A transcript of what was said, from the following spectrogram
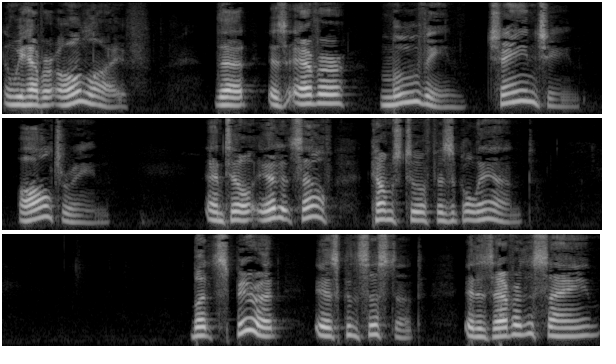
And we have our own life that is ever moving, changing, altering until it itself comes to a physical end. But spirit is consistent. It is ever the same.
